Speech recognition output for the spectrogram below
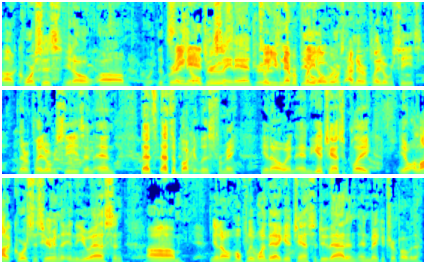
uh, courses, you know, um, the British St. Andrews. St. Andrews. So you've never played over- course. I've never played overseas. Never played overseas, and and that's that's a bucket list for me, you know, and and you get a chance to play, you know, a lot of courses here in the in the U.S. and um, you know, hopefully one day I get a chance to do that and, and make a trip over there.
